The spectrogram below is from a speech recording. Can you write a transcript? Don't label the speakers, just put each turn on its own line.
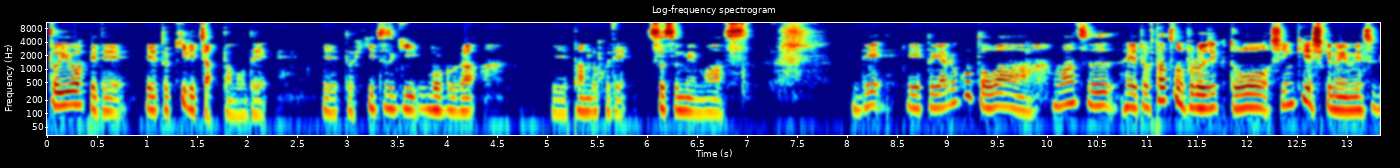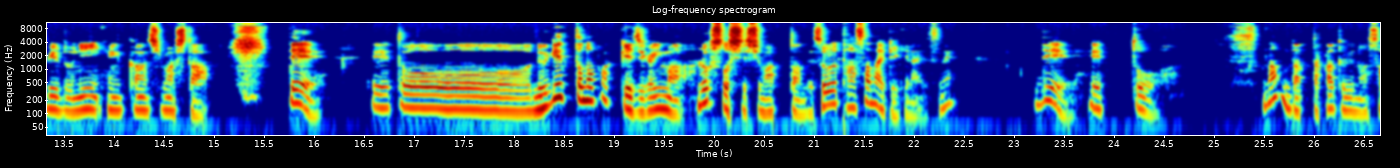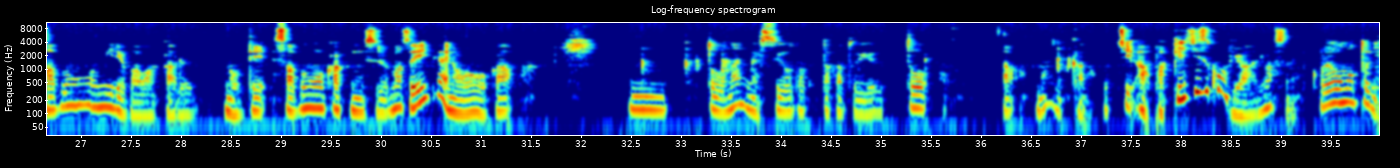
というわけで、えっ、と、切れちゃったので、えっ、と、引き続き僕が、えー単独で進めます。で、えっ、と、やることは、まず、えっ、と、2つのプロジェクトを新形式の MS ビルドに変換しました。で、えっ、と、ヌゲットのパッケージが今、ロストしてしまったんで、それを足さないといけないですね。で、えっと、何だったかというのは差分を見ればわかるので、差分を確認する。まず API の方が、うんと、何が必要だったかというと、あ、何かな？こっち、あ、パッケージズコンフィがありますね。これを元に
